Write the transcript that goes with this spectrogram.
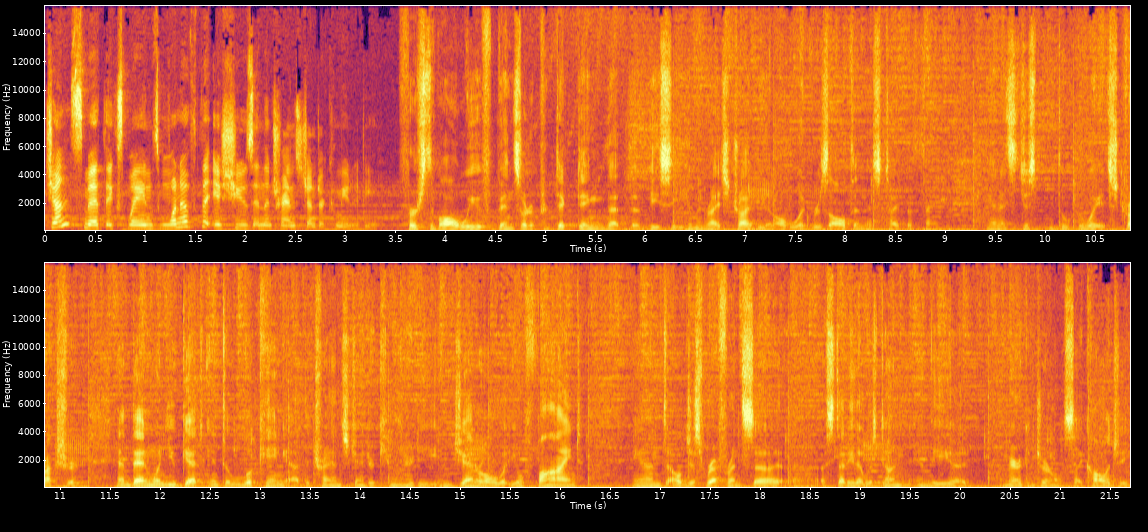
Jen Smith explains one of the issues in the transgender community. First of all, we've been sort of predicting that the BC Human Rights Tribunal would result in this type of thing. And it's just the, the, way it's structured. And then when you get into looking at the transgender community in general, what you'll find and I'll just reference a, a study that was done in the uh, American Journal of Psychology,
